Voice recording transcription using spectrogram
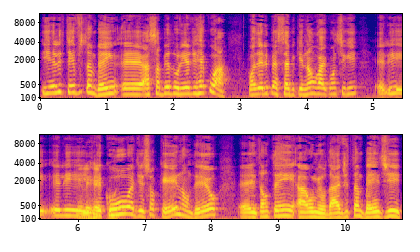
e ele teve também é, a sabedoria de recuar. Quando ele percebe que não vai conseguir, ele, ele, ele recua, recua, diz ok, não deu. É, então tem a humildade também de,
